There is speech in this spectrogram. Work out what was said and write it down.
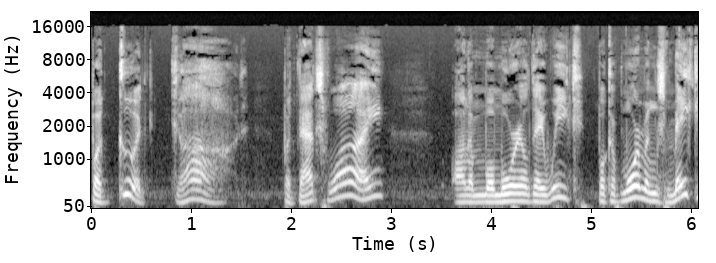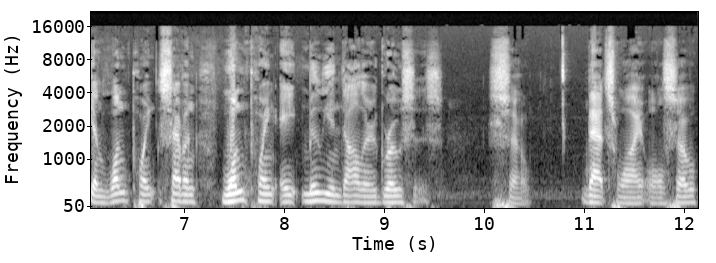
but good God! But that's why on a Memorial Day week, Book of Mormon's making 1.7, 1.8 million dollar grosses. So that's why also,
